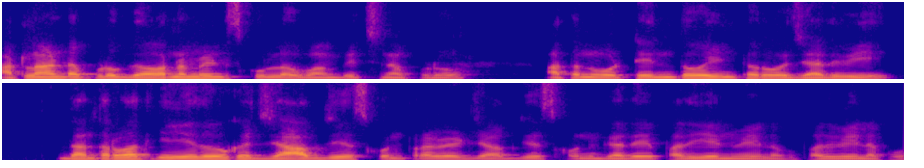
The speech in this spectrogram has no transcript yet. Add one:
అట్లాంటప్పుడు గవర్నమెంట్ స్కూల్లో పంపించినప్పుడు అతను ఓ టెన్తో ఇంటరో చదివి దాని తర్వాతకి ఏదో ఒక జాబ్ చేసుకొని ప్రైవేట్ జాబ్ చేసుకొని గదే పదిహేను వేలకు పదివేలకు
